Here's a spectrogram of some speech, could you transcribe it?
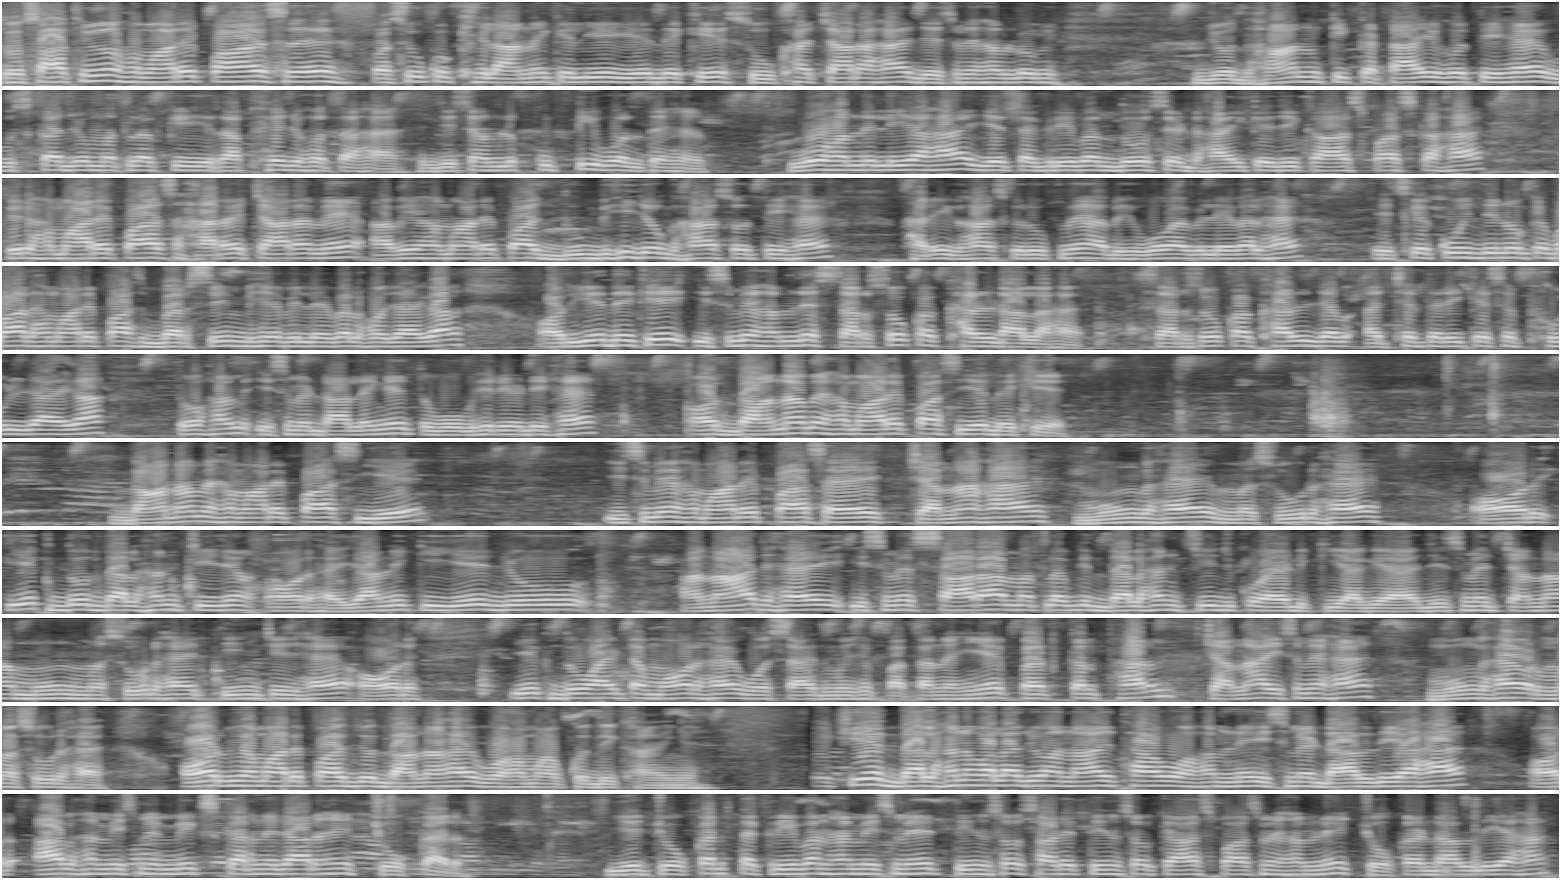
तो साथियों, हमारे पास पशु को खिलाने के लिए ये देखिए, सूखा चारा है, जिसमें हम लोग जो धान की कटाई होती है, उसका जो मतलब कि रफेज होता है, जिसे हम लोग कुट्टी बोलते हैं, वो हमने लिया है, ये तकरीबन दो से ढाई के जी का आसपास का है। फिर हमारे पास हरे चारा में, अभी हमारे पास दुबी जो घास होती है हरी घास के रूप में अभी वो अवेलेबल है। इसके कुछ दिनों के बाद हमारे पास बरसीम भी अवेलेबल हो जाएगा। और ये देखिए, इसमें हमने सरसों का खल डाला है। सरसों का खल जब अच्छे तरीके से फूल जाएगा तो हम इसमें डालेंगे तो वो भी रेडी है। और दाना में हमारे पास ये देखिए, दाना में हमारे पास ये, इसमें हमारे पास है चना है, मूंग है, मसूर है और एक दो दलहन चीज़ें और है। यानी कि ये जो अनाज है, इसमें सारा मतलब कि दलहन चीज़ को ऐड किया गया है, जिसमें चना, मूंग, मसूर है, तीन चीज़ है और एक दो आइटम और है, वो शायद मुझे पता नहीं है, पर कन्फर्म चना इसमें है, मूंग है और मसूर है। और भी हमारे पास जो दाना है, वो हम आपको दिखाएँगे। देखिए, दलहन वाला जो अनाज था, वो हमने इसमें डाल दिया है और अब हम इसमें मिक्स करने जा रहे हैं चोकर। ये चोकर तकरीबन हम इसमें 300 साढ़े तीन सौ के आसपास में हमने चोकर डाल दिया है।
